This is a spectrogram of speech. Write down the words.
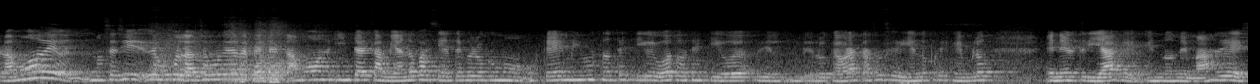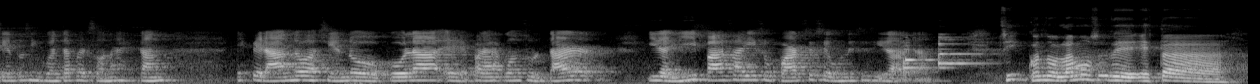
Hablamos de, no sé si de un colapso porque de repente estamos intercambiando pacientes, pero como ustedes mismos son testigos y vos sos testigo de, lo que ahora está sucediendo, por ejemplo, en el triaje, en donde más de 150 personas están esperando, haciendo cola eh, para consultar y de allí pasa a hisoparse según necesidad. Sí, cuando hablamos de esta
